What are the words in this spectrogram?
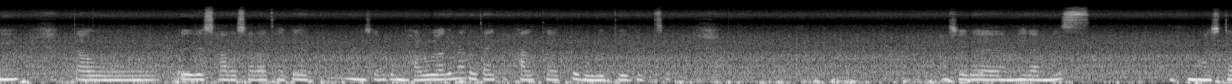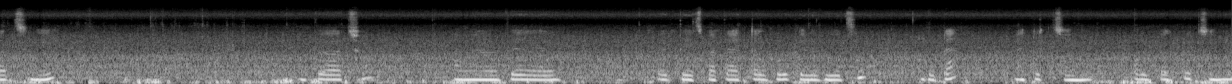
নেই, তাও ওই যে সাদা সাদা থাকে সেরকম ভালো লাগে না তো, তাই হালকা একটু হলুদ দিয়ে দিচ্ছি। আসলে নিরামিষ মাছ টাছ নেই। দেখতে পাচ্ছ আমি ওতে তেজপাতা, একটা উপরে ফেলে দিয়েছি, গোটা, একটু চিনি, অল্প একটু চিনি।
